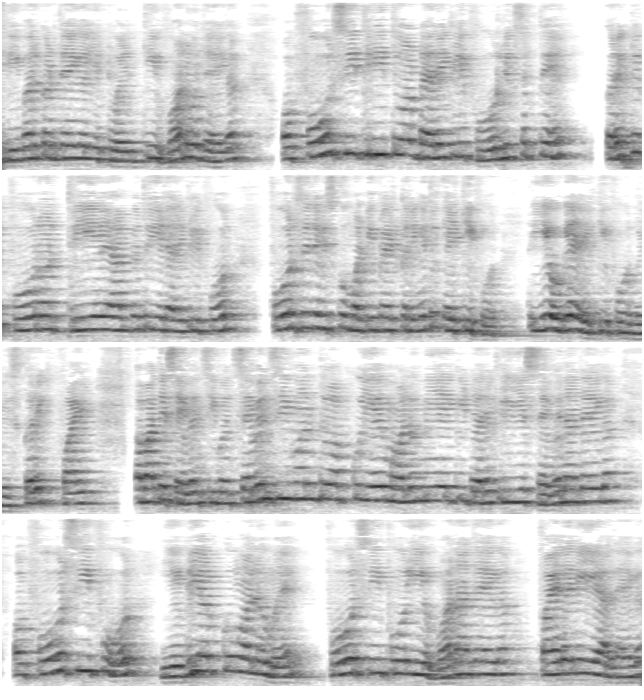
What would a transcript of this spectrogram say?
थ्री बार कट जाएगा, ये ट्वेंटी वन हो जाएगा। और फोर सी थ्री तो आप डायरेक्टली फोर लिख सकते हैं। करेक्ट है? फोर और थ्री है यहाँ पे तो ये डायरेक्टली फोर फोर से जब इसको मल्टीप्लाइड करेंगे तो एटी फोर तो ये हो गया eighty four ways correct fine अब आते हैं seven C one seven C one तो आपको ये मालूम ही है कि डायरेक्टली ये सेवन आ जाएगा. और फोर सी फोर ये भी आपको मालूम है फोर सी फोर ये वन आ जाएगा. फाइनली ये आ जाएगा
